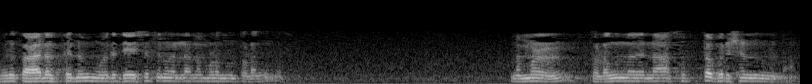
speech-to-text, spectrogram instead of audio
ഒരു കാലത്തിനും ഒരു ദേശത്തിനുമല്ല നമ്മളൊന്നും തുടങ്ങുന്നത്. നമ്മൾ തുടങ്ങുന്നതെല്ലാം സുപ്ത പുരുഷനിൽ നിന്നാണ്.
